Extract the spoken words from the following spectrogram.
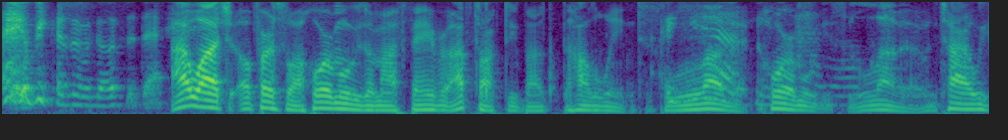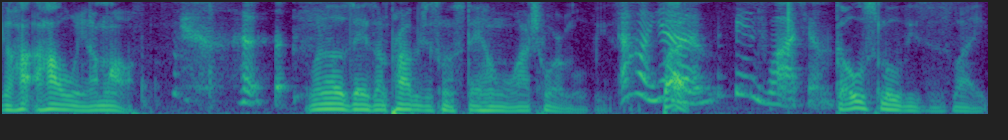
because of a ghost attack. I watch. Oh, first of all, horror movies are my favorite. I've talked to you about the Halloween. Just Yeah. love it. Horror Yeah, movies, love it. Entire week of ha- Halloween, I'm off. One of those days, I'm probably just gonna stay home and watch horror movies. oh yeah, binge watch them. Ghost movies is like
